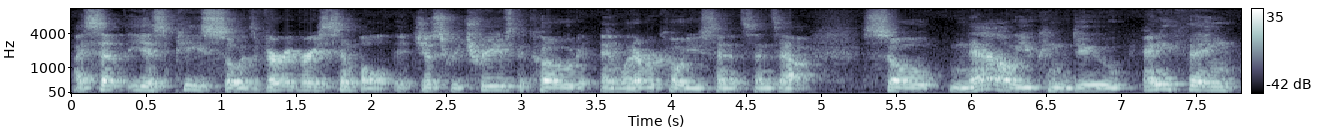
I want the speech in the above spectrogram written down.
I set the ESP so it's very, very simple. It just retrieves the code and whatever code you send it sends out. So now you can do anything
